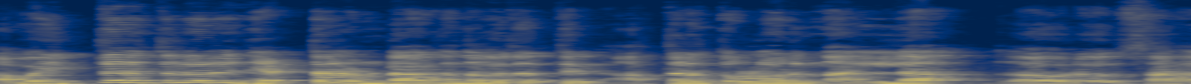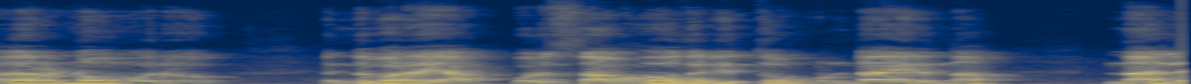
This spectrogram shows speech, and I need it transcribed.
അപ്പൊ ഇത്തരത്തിലൊരു ഞെട്ടൽ ഉണ്ടാക്കുന്ന വിധത്തിൽ അത്തരത്തിലുള്ള ഒരു നല്ല ഒരു സഹകരണവും ഒരു എന്തു പറയാ ഒരു സഹോദരിത്വം ഉണ്ടായിരുന്ന നല്ല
